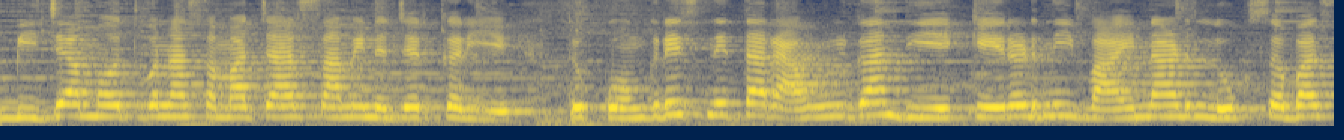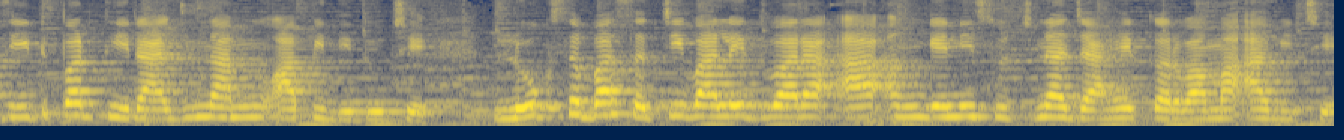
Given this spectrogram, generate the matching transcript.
બીજા મહત્વના સમાચાર સામે નજર કરીએ, તો કોંગ્રેસ નેતા રાહુલ ગાંધીએ કેરળની વાયનાડ લોકસભા સીટ પરથી રાજીનામું આપી દીધું છે. લોકસભા સચિવાલય દ્વારા આ અંગેની સૂચના જાહેર કરવામાં આવી છે.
